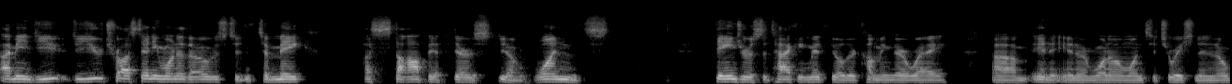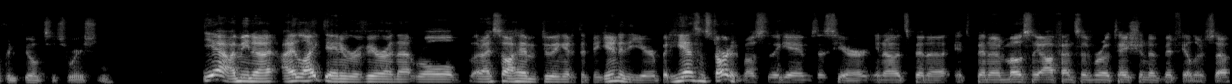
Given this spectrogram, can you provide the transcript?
I mean, do you do you trust any one of those to to make a stop if there's you know one dangerous attacking midfielder coming their way um, in a, in a one-on-one situation in an open field situation? Yeah, I mean, I, I like Danny Rivera in that role, but I saw him doing it at the beginning of the year. But he hasn't started most of the games this year. You know, it's been a it's been a mostly offensive rotation of midfielders. So,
